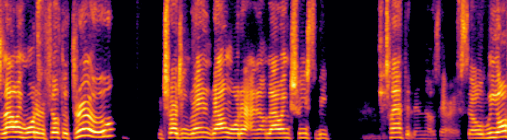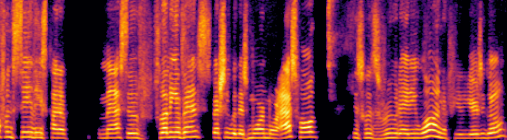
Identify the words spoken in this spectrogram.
allowing water to filter through recharging rain, groundwater and allowing trees to be planted in those areas. So we often see these kind of massive flooding events, especially when there's more and more asphalt. This was Route 81 a few years ago.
